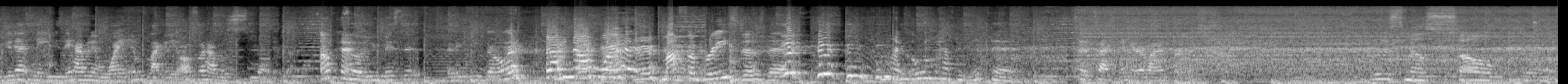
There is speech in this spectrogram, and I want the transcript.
You get that Naimies. They have it in white and black, and they also have a smaller size. Okay. So you miss it, and then keep going. You know what? My Febreze does that. I'm like, oh, I'm gonna have to get that. to attack the hairline first. Ooh, It smells so good.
